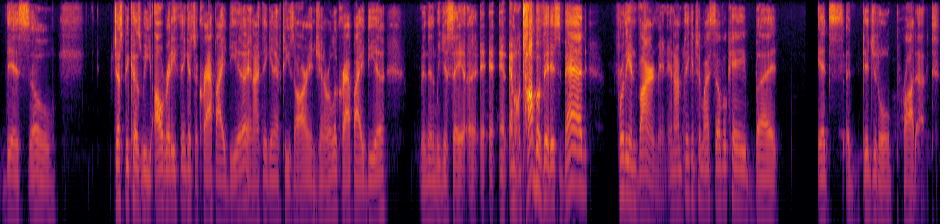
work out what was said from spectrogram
this so just because we already think it's a crap idea, and I think NFTs are in general a crap idea, and then we just say, uh, and, and on top of it, it's bad for the environment. And I'm thinking to myself, okay, but it's a digital product.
